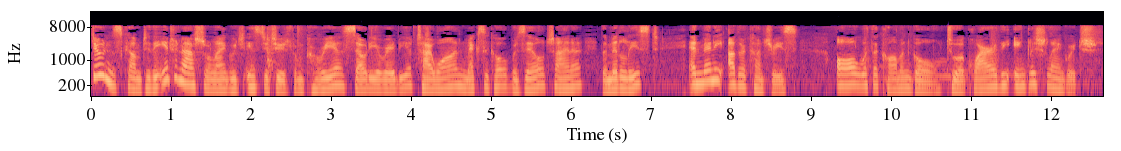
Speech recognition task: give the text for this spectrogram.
Students come to the International Language Institute from Korea, Saudi Arabia, Taiwan, Mexico, Brazil, China, the Middle East, and many other countries, all with a common goal to acquire the English language.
